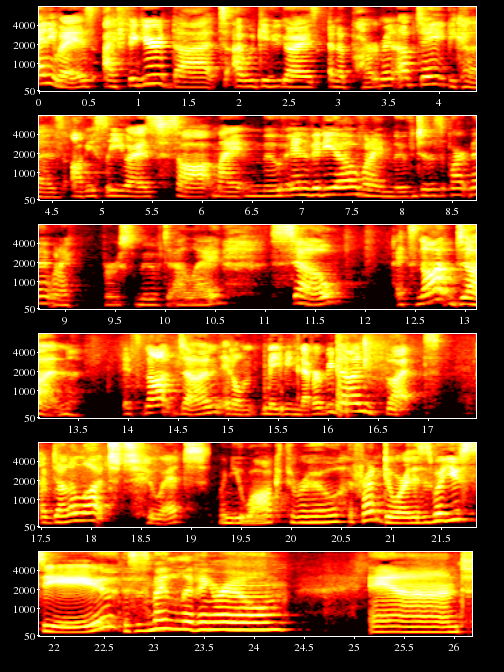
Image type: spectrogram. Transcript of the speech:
Anyways, I figured that I would give you guys an apartment update because obviously you guys saw my move-in video when I moved into this apartment when I first moved to LA. So it's not done. It's not done. It'll maybe never be done, but I've done a lot to it. When you walk through the front door, this is what you see. This is my living room. And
